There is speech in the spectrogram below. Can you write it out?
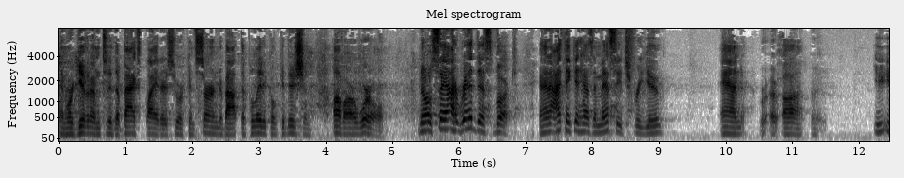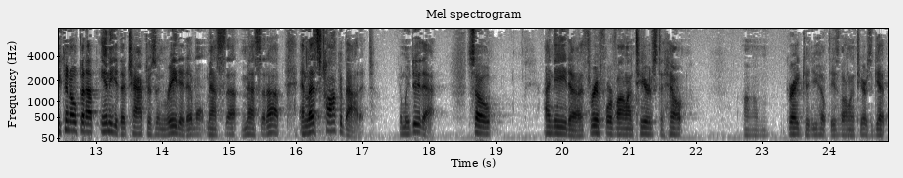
and we're giving them to the backsliders who are concerned about the political condition of our world. No, say, I read this book and I think it has a message for you. And uh, you, you, can open up any of the chapters and read it. It won't mess, up, mess it up. And let's talk about it. Can we do that? So I need uh, three or four volunteers to help um, Greg, could you help these volunteers get,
